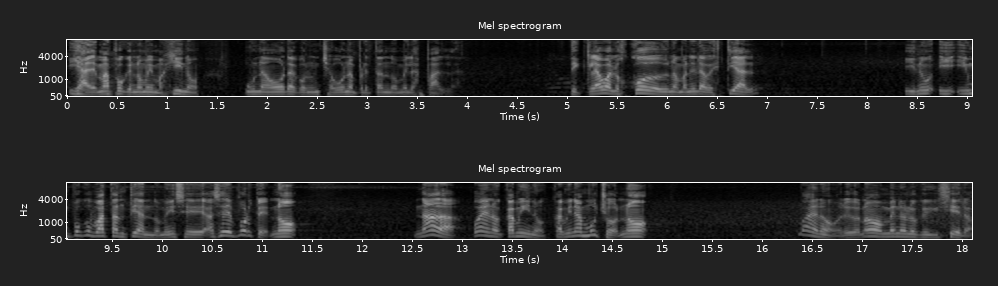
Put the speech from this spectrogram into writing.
Y además porque no me imagino una hora con un chabón apretándome la espalda. Te clava los codos de una manera bestial y, y, un poco va tanteando. Me dice, ¿hace deporte? No. Nada. Bueno, camino. ¿Caminas mucho? No. Bueno, le digo, no, menos lo que quisiera.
